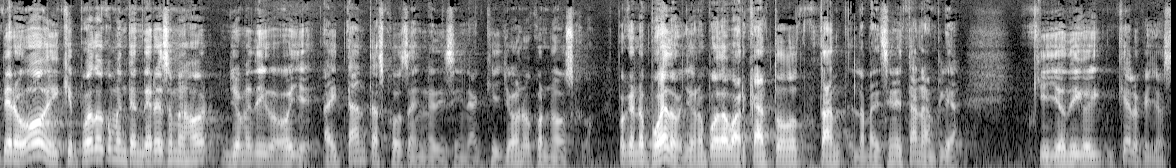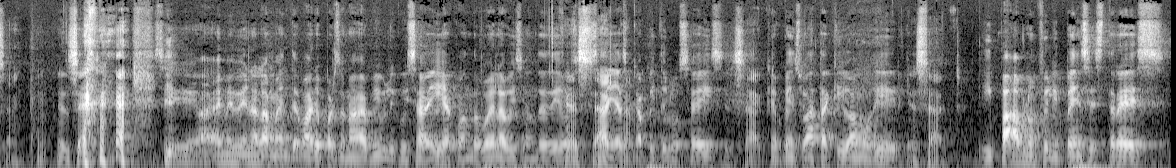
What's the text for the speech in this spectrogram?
Pero hoy que puedo como entender eso mejor, yo me digo, oye, hay tantas cosas en medicina que yo no conozco. Porque no puedo, yo no puedo abarcar todo, tan, la medicina es tan amplia que yo digo, ¿qué es lo que yo sé? sí, a mí me viene a la mente varios personajes bíblicos. Isaías, cuando ve la visión de Dios, Isaías capítulo 6, que pensó hasta que iba a morir. Exacto. Y Pablo en Filipenses 3,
